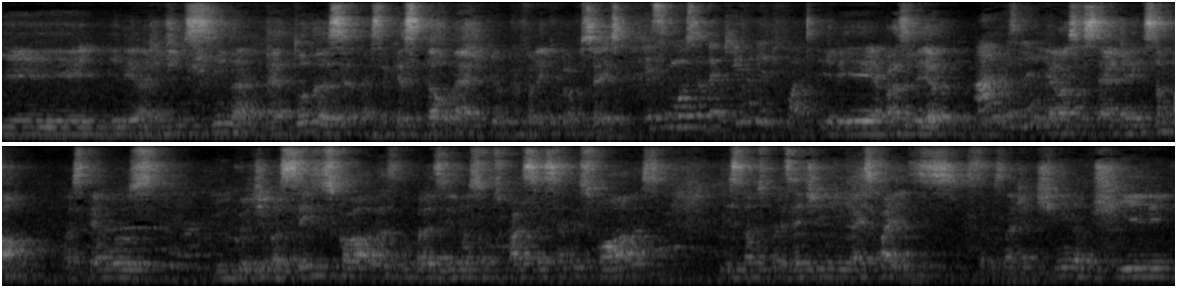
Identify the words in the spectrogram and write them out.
E ele, a gente ensina né, toda essa questão né, que eu falei aqui para vocês. Esse moço é daqui ou ele é de fora? Ele é brasileiro. Ah, brasileiro. E a nossa sede é em São Paulo. Nós temos em Curitiba seis escolas, no Brasil nós somos quase 60 escolas e estamos presentes em 10 países. Estamos na Argentina, no Chile,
